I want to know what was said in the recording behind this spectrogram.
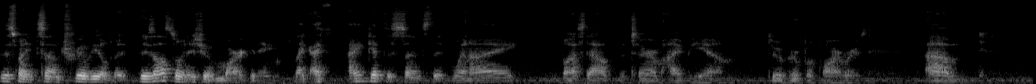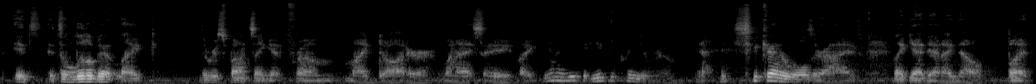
this might sound trivial, but there's also an issue of marketing. Like I I get the sense that when I bust out the term IPM to a group of farmers, um, it's it's a little bit like the response I get from my daughter when I say like, you know, you could, you could clean your room. she kind of rolls her eyes, like, yeah, Dad, I know, but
